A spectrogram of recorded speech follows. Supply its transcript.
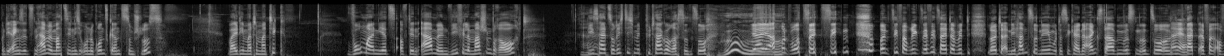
Und die eingesetzten Ärmel macht sie nicht ohne Grund ganz zum Schluss, weil die Mathematik, wo man jetzt auf den Ärmeln wie viele Maschen braucht, die ist halt so richtig mit Pythagoras und so. Uh. Ja, ja, und Wurzeln ziehen. Und sie verbringt sehr viel Zeit damit, Leute an die Hand zu nehmen und dass sie keine Angst haben müssen und so. Und Ah, sie ja. schreibt einfach auf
